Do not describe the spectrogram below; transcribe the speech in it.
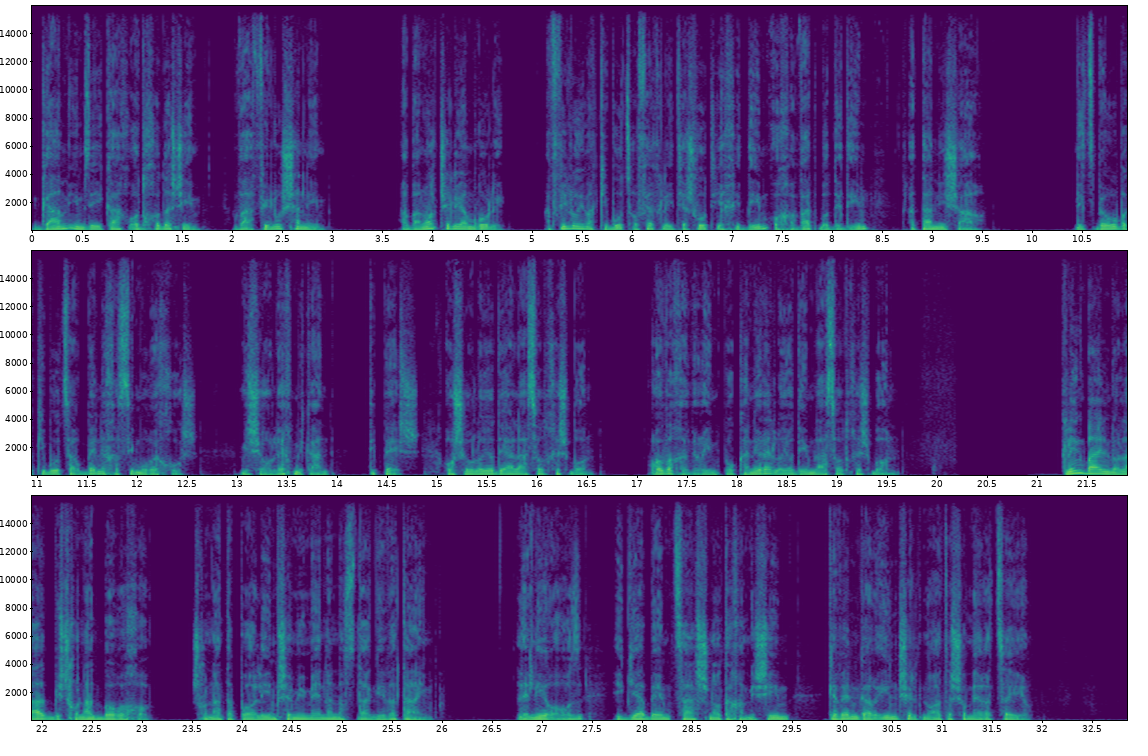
גם אם זה ייקח עוד חודשים, ואפילו שנים. הבנות שלי אמרו לי, אפילו אם הקיבוץ הופך להתיישבות יחידים או חוות בודדים, אתה נשאר. נצברו בקיבוץ הרבה נכסים ורכוש. מי שהולך מכאן, טיפש, או שהוא לא יודע לעשות חשבון. רוב החברים פה כנראה לא יודעים לעשות חשבון. קלינגבייל נולד בשכונת בורוכוב, שכונת הפועלים שממנה נוסדה גבעתיים. לניר עוז הגיע באמצע שנות ה-50 כבן גרעין של תנועת השומר הצעיר.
